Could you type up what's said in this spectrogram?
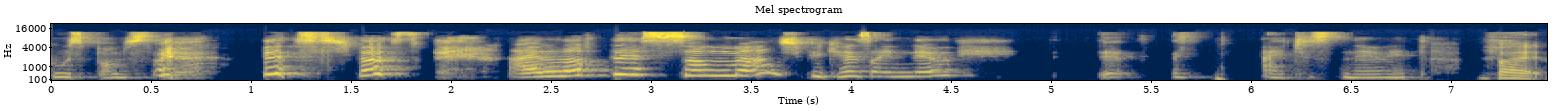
goosebumps it's just i love this so much because i know I just know it. But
